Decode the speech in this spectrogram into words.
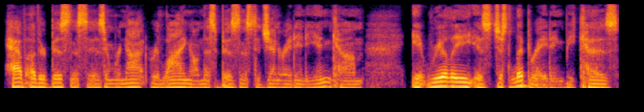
have other businesses and we're not relying on this business to generate any income, it really is just liberating because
